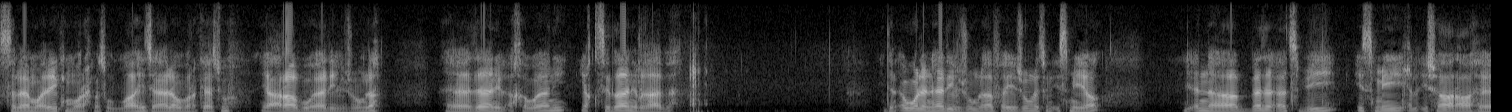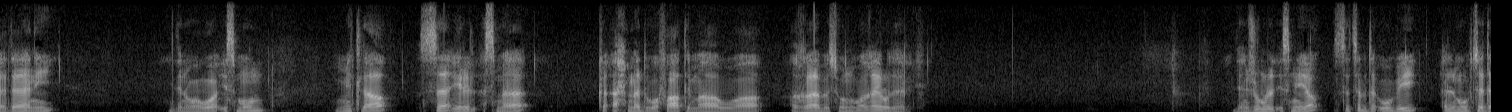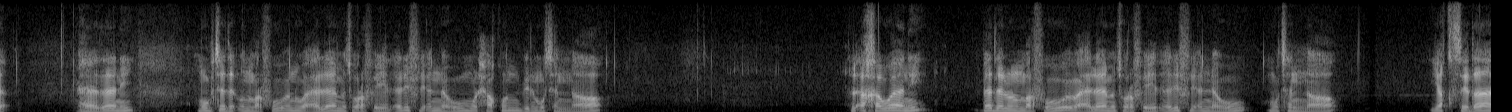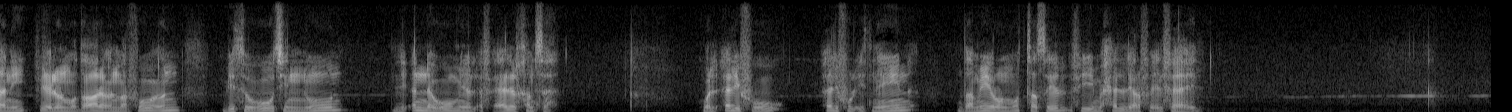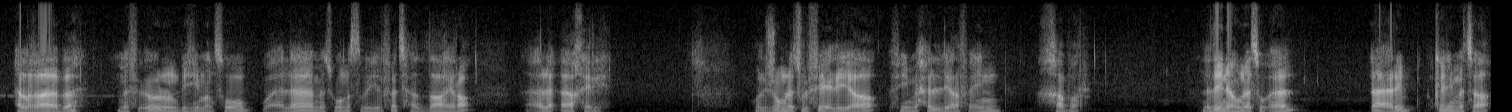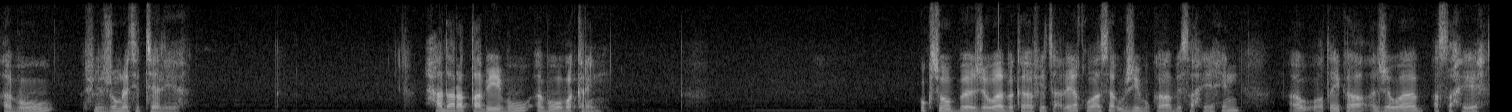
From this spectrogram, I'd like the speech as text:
السلام عليكم ورحمة الله تعالى وبركاته. إعراب هذه الجملة هذان الأخوان يقصدان الغابة. إذن أولا هذه الجملة فهي جملة اسمية لأنها بدأت باسم الإشارة هذان. إذن وهو اسم مثل سائر الأسماء كأحمد وفاطمة وغابة وغير ذلك. إذن الجملة الإسمية ستبدأ بالمبتدأ. هذان مبتدأ مرفوع وعلامة رفعه الألف لأنه ملحق بالمثنى. الأخوان بدل مرفوع وعلامة رفعه الألف لأنه مثنى. يقصدان فعل مضارع مرفوع بثبوت النون لأنه من الأفعال الخمسة. والألف ألف الاثنين ضمير متصل في محل رفع الفاعل. الغابة مفعول به منصوب وعلامة نصبه الفتحة الظاهرة على آخره. والجملة الفعلية في محل رفع خبر. لدينا هنا سؤال. أعرب كلمة أبو في الجملة التالية. حضر الطبيب أبو بكر. اكتب جوابك في تعليق وسأجيبك بصحيح أو أعطيك الجواب الصحيح.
